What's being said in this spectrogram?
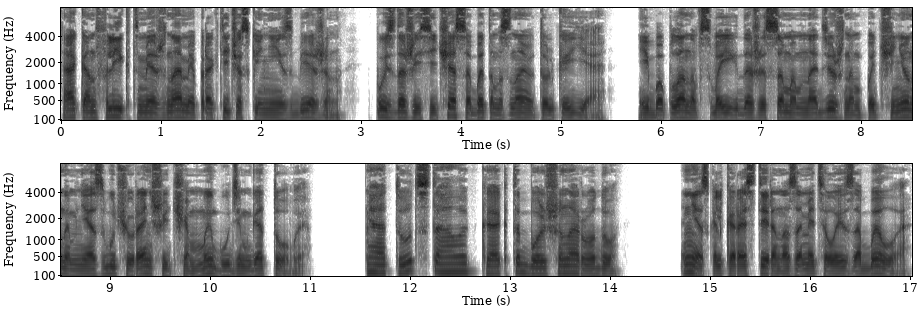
А конфликт между нами практически неизбежен, пусть даже и сейчас об этом знаю только я, ибо планов своих даже самым надежным подчиненным не озвучу раньше, чем мы будем готовы. А тут стало как-то больше народу. Несколько растерянно заметила Изабелла,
